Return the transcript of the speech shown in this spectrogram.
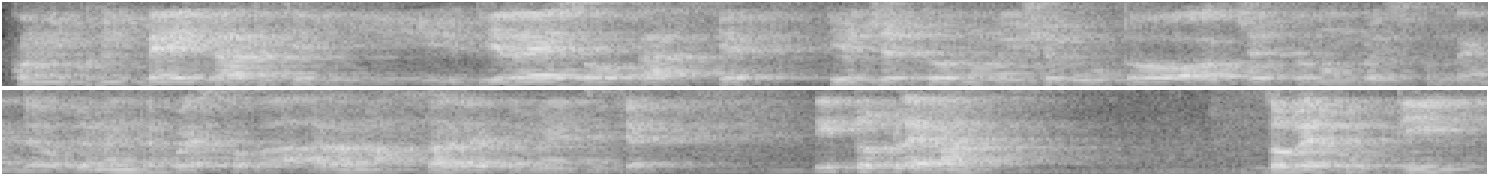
con, con eBay, pratiche di, di reso, pratiche di oggetto non ricevuto, oggetto non corrispondente, ovviamente questo va ad ammazzare le tue metriche il problema dove tutti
